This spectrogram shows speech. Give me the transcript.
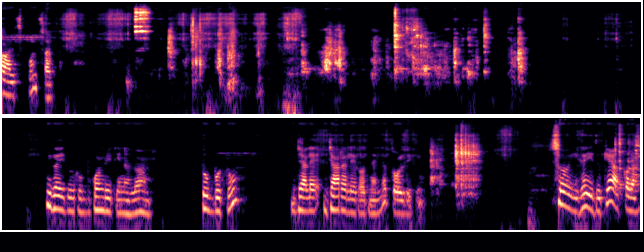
ಕಾಲು ಸ್ಪೂನ್ ಸಾಕು. ಈಗ ಇದು ರುಬ್ಕೊಂಡಿದ್ದೀನಲ್ವ? ರುಬ್ಬಿಟ್ಟು ಜಲೆ ಜಾರಲ್ಲಿರೋದನ್ನೆಲ್ಲ ತೊಳೆದಿದ್ದೀನಿ. ಸೊ ಈಗ ಇದಕ್ಕೆ ಹಾಕೊಳ್ಳೋಣ.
